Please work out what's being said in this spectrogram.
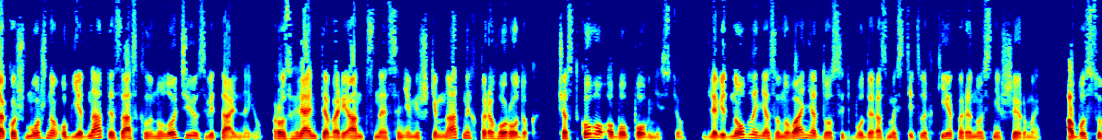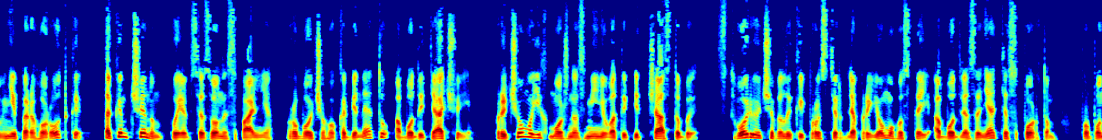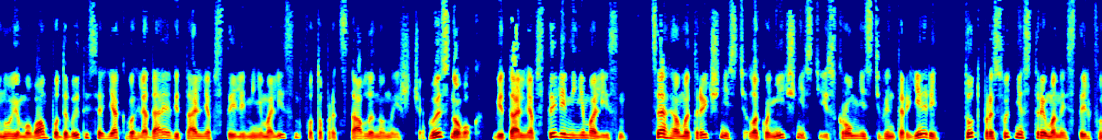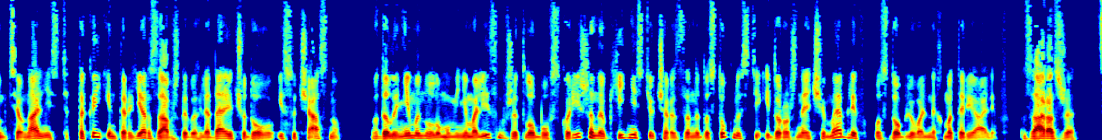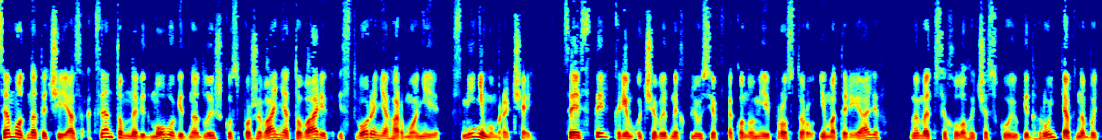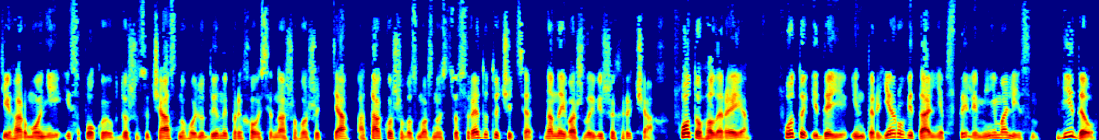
Також можна об'єднати засклену лоджію з вітальною. Розгляньте варіант знесення міжкімнатних перегородок, частково або повністю. Для відновлення зонування досить буде розмістити легкі переносні ширми або сувні перегородки. Таким чином появляться зони спальня, робочого кабінету або дитячої, причому їх можна змінювати під час доби, створюючи великий простір для прийому гостей або для заняття спортом. Пропонуємо вам подивитися, як виглядає вітальня в стилі мінімалізм, фото представлено нижче. Висновок: вітальня в стилі мінімалізм це геометричність, лаконічність і скромність в інтер'єрі. Тут присутній стриманий стиль функціональність. Такий інтер'єр завжди виглядає чудово і сучасно. Вдалині минулому мінімалізм в житло був скоріше необхідністю через за недоступності і дорожнечі меблів, оздоблювальних матеріалів. Зараз же це модна течія з акцентом на відмову від надлишку споживання товарів і створення гармонії з мінімум речей. Цей стиль, крім очевидних плюсів економії простору і матеріалів, миме психологічною підґрунтя в набутті гармонії і спокою в душу сучасного людини при хаосі нашого життя, а також можливість зосередоточитися на найважливіших речах. Фотогалерея. Фото ідеї інтер'єру вітальні в стилі мінімалізм. Відео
